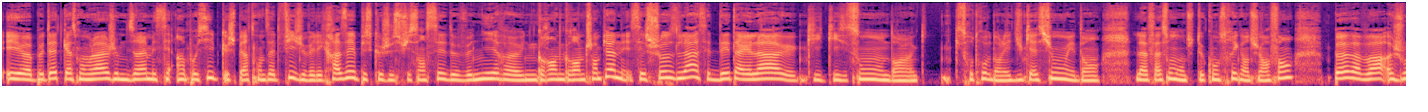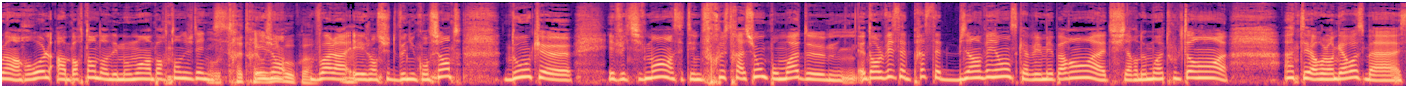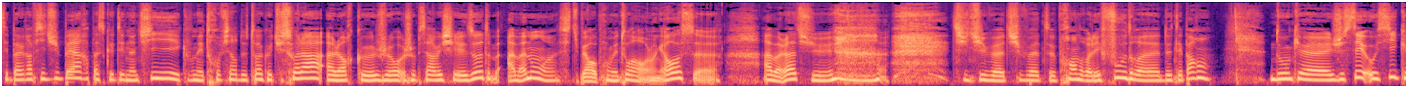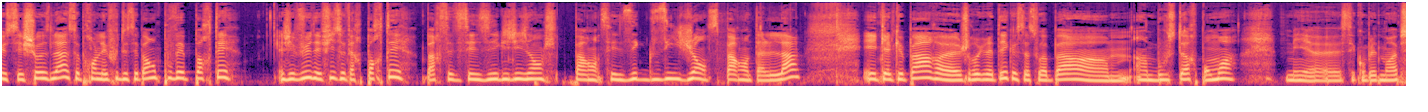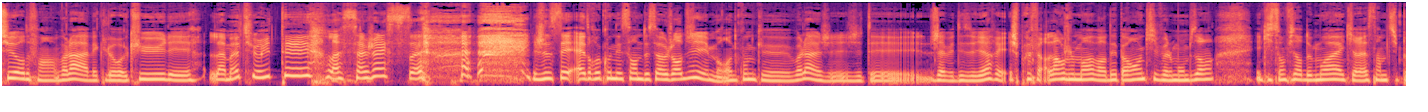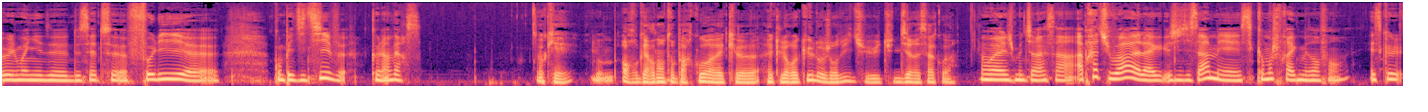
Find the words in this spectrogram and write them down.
Et euh, peut-être qu'à ce moment-là je me dirais mais c'est impossible que je perde contre cette fille je vais l'écraser puisque je suis censée devenir devenir euh, une grande grande championne. Et ces choses-là, ces détails-là euh, qui, qui sont dans qui se retrouvent dans l'éducation et dans la façon dont tu te construis quand tu es enfant peuvent avoir joué un rôle important dans des moments importants du tennis. Très très haut niveau, quoi. Voilà, mm. et j'en suis devenue consciente. Donc euh, effectivement, c'était une frustration pour moi de d'enlever cette presque cette bienveillance qu'avaient mes parents à être fiers de moi tout le temps. Ah t'es à Roland Garros, bah c'est pas grave si tu perds parce que t'es notre fille et qu'on est trop fiers de toi que tu sois là. Alors que j'observais chez les autres, bah, ah bah non, si tu perds au premier tour à Roland Euh, ah bah là tu vas tu vas te prendre les foudres de tes parents. Donc euh, je sais aussi que ces choses-là, se prendre les foudres de ses parents, pouvaient porter j'ai vu des filles se faire porter par ces, ces exigences, parent, ces exigences parentales là, et quelque part, euh, je regrettais que ça soit pas un, booster pour moi. Mais euh, c'est complètement absurde. Enfin voilà, avec le recul et la maturité, la sagesse, je sais être reconnaissante de ça aujourd'hui et me rendre compte que voilà, j'étais, j'avais des œillères et je préfère largement avoir des parents qui veulent mon bien et qui sont fiers de moi et qui restent un petit peu éloignés de, cette folie euh, compétitive que l'inverse. Ok. En regardant ton parcours avec, euh, avec le recul, aujourd'hui, tu, tu te dirais ça quoi? Ouais, je me dirais ça. Après, tu vois, je dis ça, mais c'est comment je ferais avec mes enfants? Est-ce que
